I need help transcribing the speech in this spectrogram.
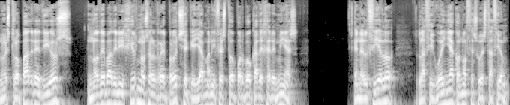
nuestro Padre Dios no deba dirigirnos el reproche que ya manifestó por boca de Jeremías, en el cielo, la cigüeña conoce su estación.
